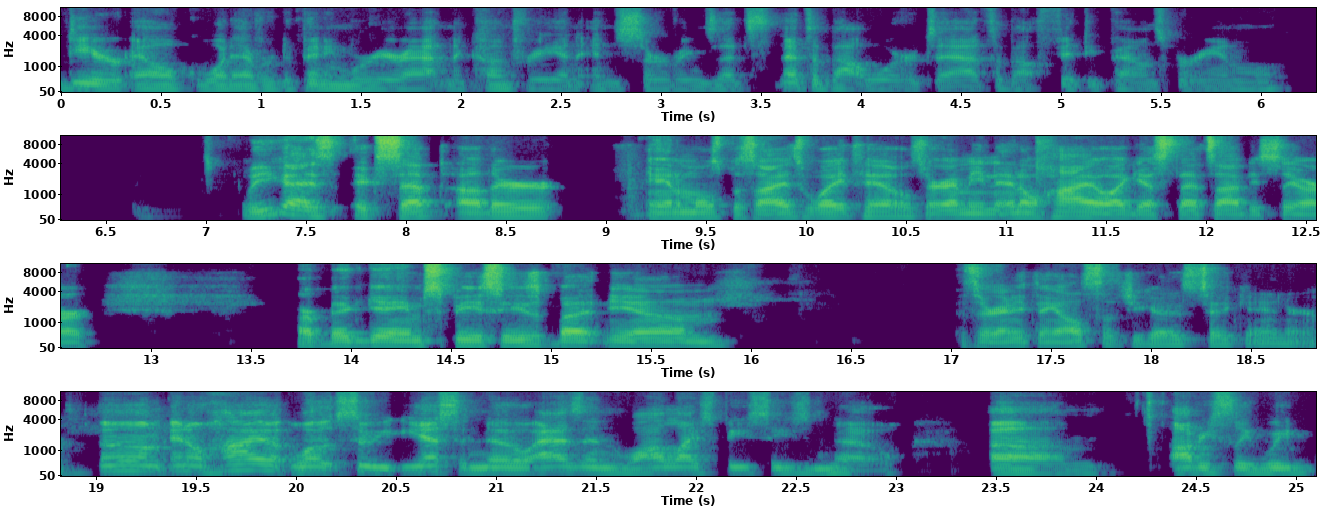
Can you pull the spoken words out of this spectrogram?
deer, elk, whatever, depending where you're at in the country and, and servings. That's that's about where it's at. It's about 50 pounds per animal. Will you guys accept other animals besides whitetails? Or I mean, in Ohio, I guess that's obviously our our big game species, but um is there anything else that you guys take in or Um, in Ohio, well, so yes and no. As in wildlife species, no. Um, obviously, we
